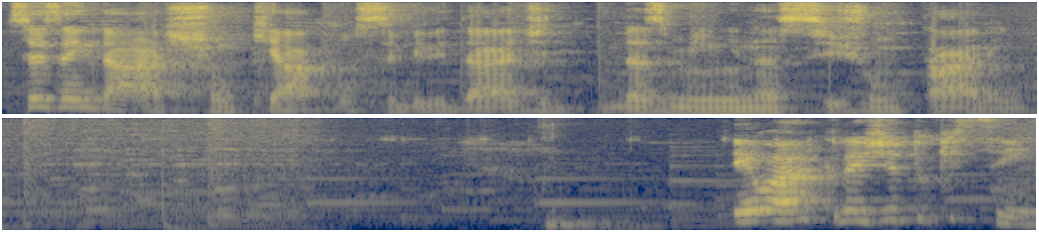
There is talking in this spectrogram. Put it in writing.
Vocês ainda acham que há possibilidade das meninas se juntarem? Eu acredito que sim.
